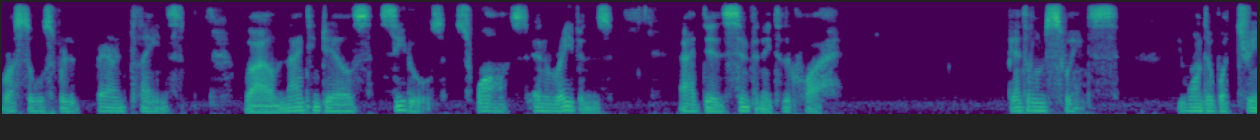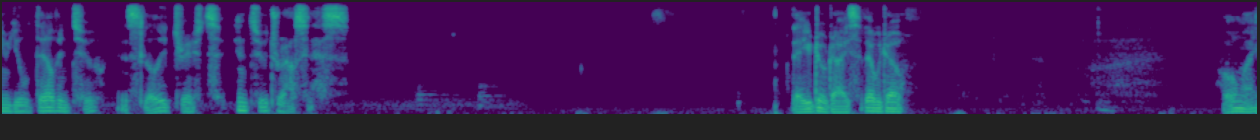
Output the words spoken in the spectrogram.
rustles through the barren plains, while nightingales, seagulls, swans, and ravens add their symphony to the choir. Pendulum swings. You wonder what dream you'll delve into and slowly drift into drowsiness. There you go, guys. There we go. Oh my.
